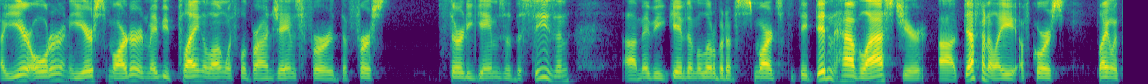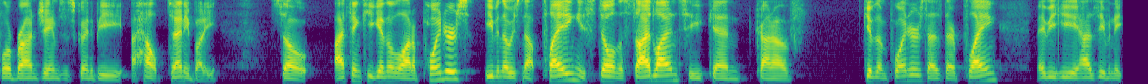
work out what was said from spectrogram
a year older and a year smarter and maybe playing along with LeBron James for the first 30 games of the season. Uh, maybe gave them a little bit of smarts that they didn't have last year. Uh, definitely, of course, playing with LeBron James is going to be a help to anybody. So I think he gave them a lot of pointers. Even though he's not playing, he's still on the sidelines. He can kind of give them pointers as they're playing. Maybe he has even a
